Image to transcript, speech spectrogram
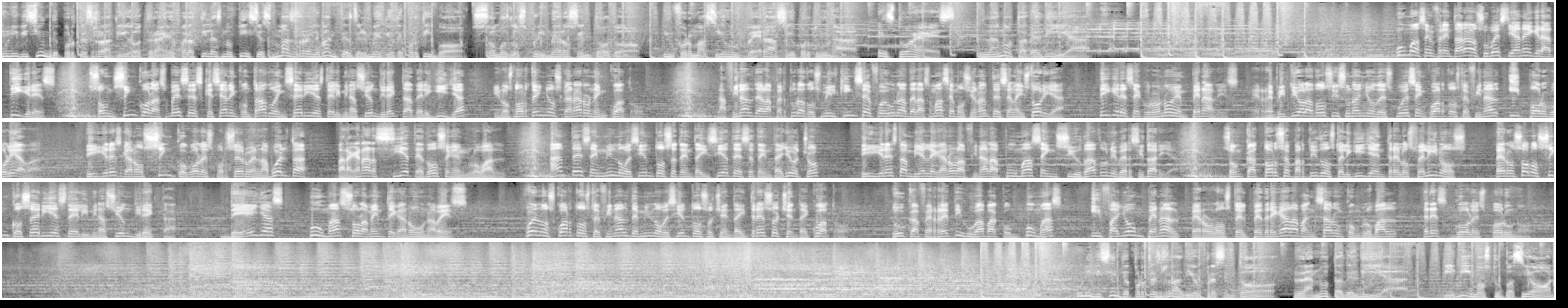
Univisión Deportes Radio trae para ti las noticias más relevantes del medio deportivo. Somos los primeros en todo. Información veraz y oportuna. Esto es La Nota del Día. Pumas enfrentará a su bestia negra Tigres. Son cinco las veces que se han encontrado en series de eliminación directa de liguilla y los norteños ganaron en cuatro. La final de la Apertura 2015 fue una de las más emocionantes en la historia. Tigres se coronó en penales. Repitió la dosis un año después en cuartos de final y por goleada. Tigres ganó 5 goles por cero en la vuelta para ganar 7-2 en el global. Antes, en 1977-78, Tigres también le ganó la final a Pumas en Ciudad Universitaria. Son 14 partidos de liguilla entre los felinos, pero solo 5 series de eliminación directa. De ellas, Pumas solamente ganó una vez. Fue en los cuartos de final de 1983-84. Tuca Ferretti jugaba con Pumas y falló un penal, pero los del Pedregal avanzaron con global 3 goles por 1. Univisión Deportes Radio presentó La Nota del Día. Vivimos tu pasión.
